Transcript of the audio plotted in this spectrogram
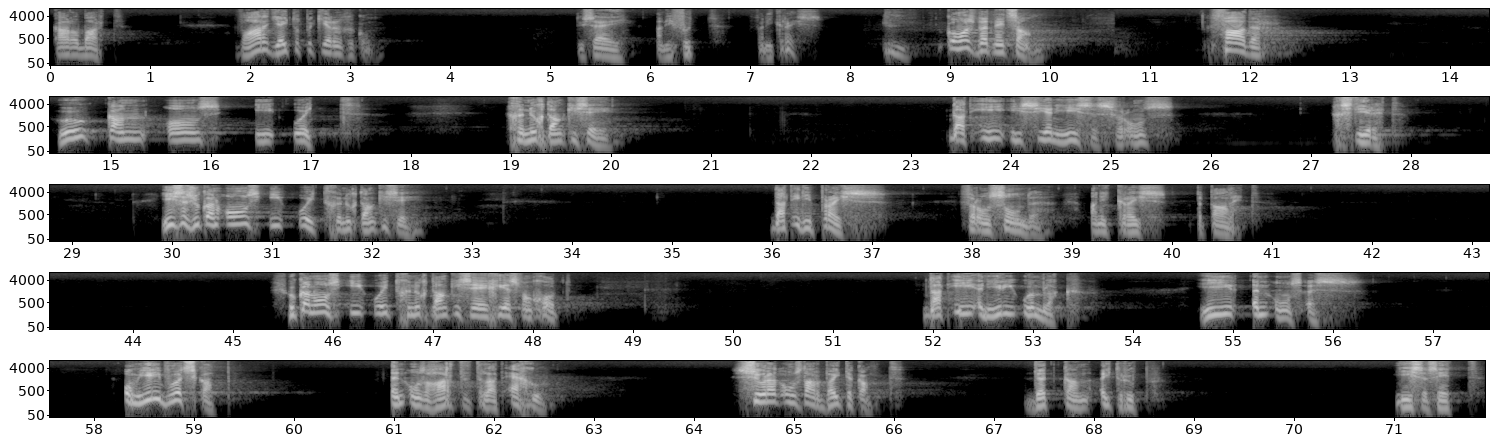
Karel Barth. Waar het jy tot bekering gekom? Toe sê hy aan die voet van die kruis. Kom ons bid net saam. Vader, hoe kan ons U ooit genoeg dankie sê dat U U seun Jesus vir ons gestuur het. Jesus, hoe kan ons U ooit genoeg dankie sê dat U die prys vir ons sonde aan die kruis betaal het? Hoe kan ons U ooit genoeg dankie sê Gees van God dat U in hierdie oomblik hier in ons is om hierdie boodskap in ons harte te laat ekho sodat ons daar buitekant dit kan uitroep Jesus het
